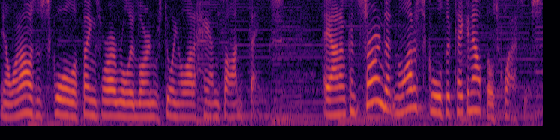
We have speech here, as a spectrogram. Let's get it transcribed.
You know, when I was in school, the things where I really learned was doing a lot of hands-on things. And I'm concerned that in a lot of schools they've taken out those classes.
